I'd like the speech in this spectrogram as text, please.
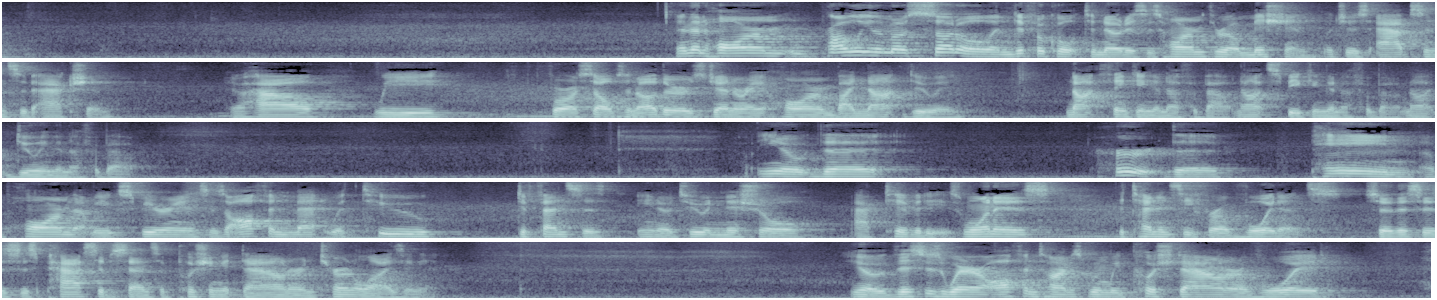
And then harm, probably the most subtle and difficult to notice, is harm through omission, which is absence of action. You know, how we, for ourselves and others, generate harm by not doing, not thinking enough about, not speaking enough about, not doing enough about. You know, the hurt, the pain of harm that we experience is often met with two defenses, you know, two initial activities. One is the tendency for avoidance. So this is this passive sense of pushing it down or internalizing it. You know, this is where oftentimes when we push down or avoid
